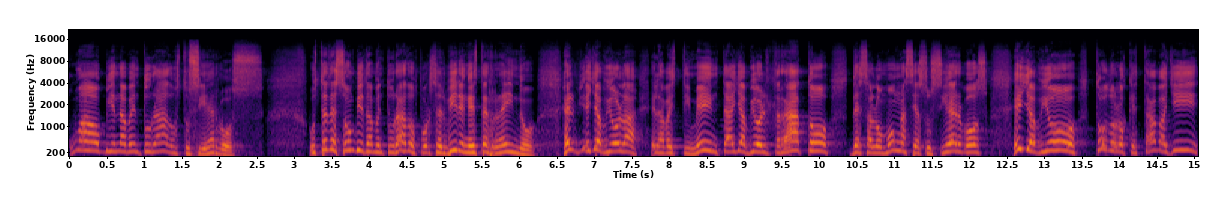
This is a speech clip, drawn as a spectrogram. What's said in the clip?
wow, bienaventurados tus siervos Ustedes son bienaventurados por servir en este reino. ella vio la, la, vestimenta, ella vio el trato de Salomón hacia sus siervos. Ella vio todo lo que estaba allí,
